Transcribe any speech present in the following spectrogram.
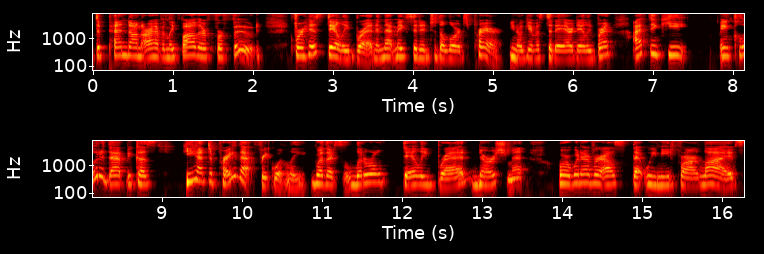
depend on our Heavenly Father for food, for his daily bread. And that makes it into the Lord's Prayer, you know, give us today our daily bread. I think he included that because he had to pray that frequently, whether it's literal daily bread, nourishment, or whatever else that we need for our lives.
